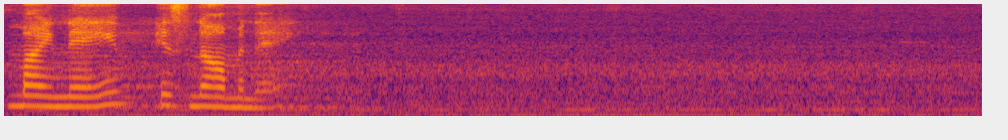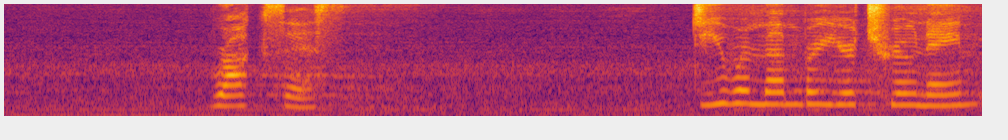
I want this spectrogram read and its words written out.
My name is Namine. Roxas. Do you remember your true name?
